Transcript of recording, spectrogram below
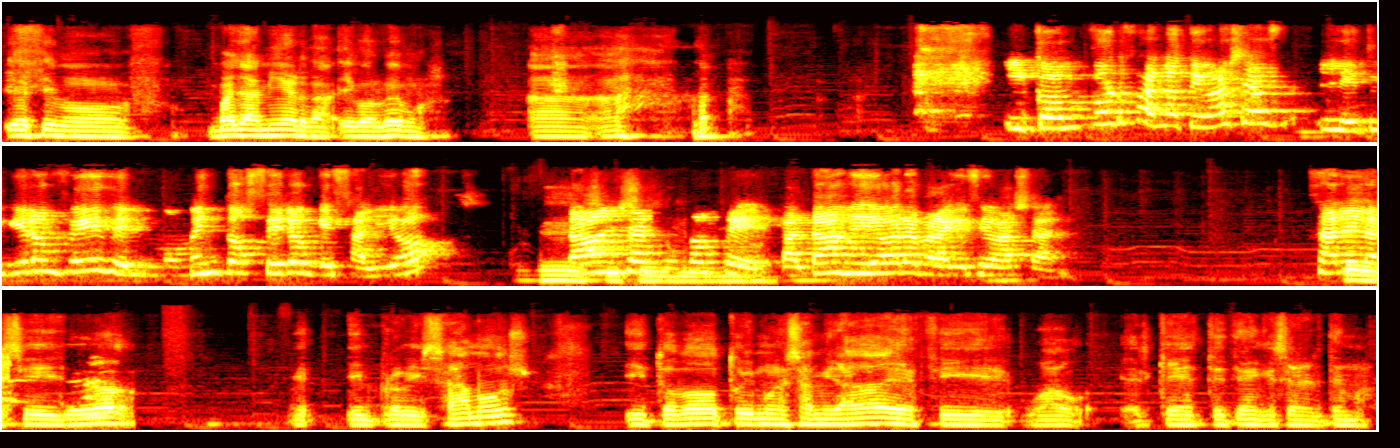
y decimos, vaya mierda, y volvemos. Ah, ah. Y con Porfa No Te Vayas, ¿le tuvieron fe desde el momento cero que salió? Sí, Estaban sí, ya sí, fe, faltaba media hora para que se vayan. Sale la sí, yo improvisamos y todos tuvimos esa mirada de decir, wow, es que este tiene que ser el tema.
